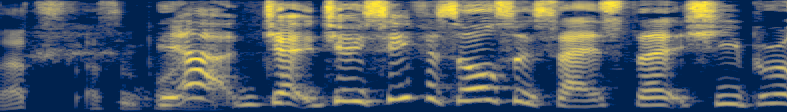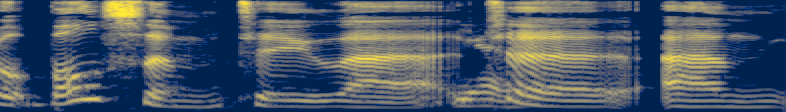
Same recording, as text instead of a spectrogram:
that's that's important. Yeah, jo- Josephus also says that she brought balsam to uh, Yes. to um,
